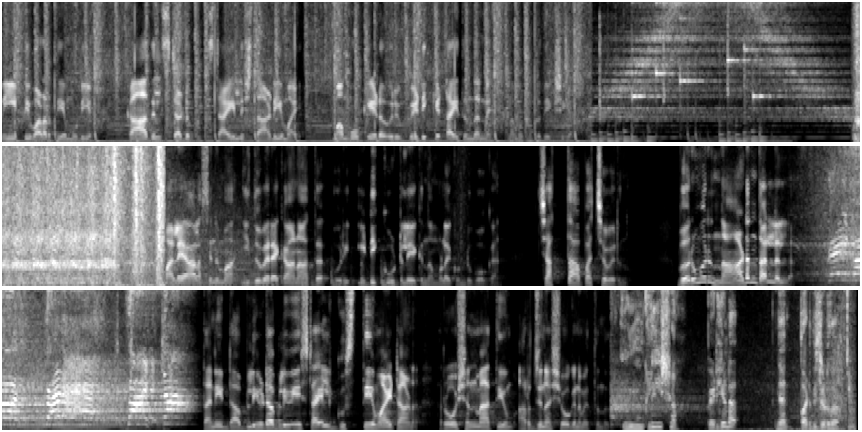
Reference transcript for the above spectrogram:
നീട്ടി വളർത്തിയ മുടിയും കാതിൽ സ്റ്റഡും സ്റ്റൈലിഷ് താടിയുമായി മമ്മൂക്കയുടെ ഒരു വെടിക്കെട്ടൈത്തം തന്നെ നമുക്ക് പ്രതീക്ഷിക്കാം. മലയാള സിനിമ ഇതുവരെ കാണാത്ത ഒരു ഇടിക്കൂട്ടിലേക്ക് നമ്മളെ കൊണ്ടുപോകാൻ ചത്താ പച്ച വരുന്നു. വെറുമൊരു നാടൻ തല്ലല്ല. തനി ഡബ്ല്യു ഡബ്ല്യു ഇ സ്റ്റൈൽ ഗുസ്തിയുമായിട്ടാണ് റോഷൻ മാത്യുവും അർജുൻ അശോകനും എത്തുന്നത്. ഇംഗ്ലീഷാ? പേടിക്കണ്ട. ഞാൻ പഠിപ്പിച്ചെടുത്ത.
